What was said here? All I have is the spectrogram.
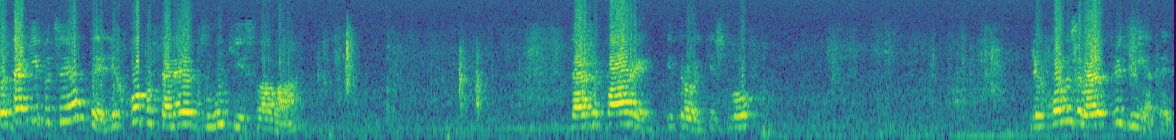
Вот такие пациенты легко повторяют звуки и слова, даже пары и тройки слов, легко называют предметы.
